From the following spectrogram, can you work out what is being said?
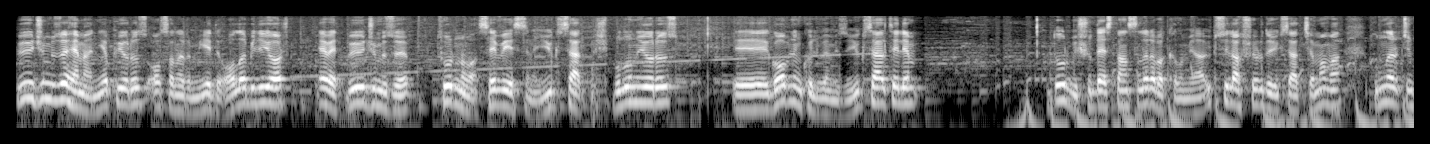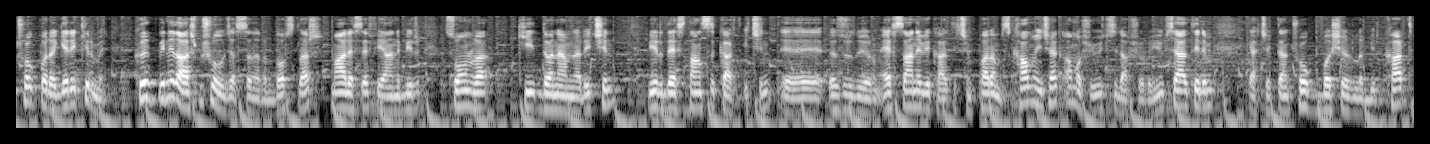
Büyücümüzü hemen yapıyoruz. O sanırım 7 olabiliyor. Evet büyücümüzü turnuva seviyesine yükseltmiş bulunuyoruz. Ee, Goblin kulübemizi yükseltelim. Dur bir şu destansılara bakalım ya. 3 silahşörü de yükselteceğim ama bunlar için çok para gerekir mi? 40 bini de aşmış olacağız sanırım dostlar. Maalesef yani bir sonraki dönemler için bir destansı kart için e, özür diliyorum efsanevi kart için paramız kalmayacak ama şu 3 silahşörü yükseltelim. Gerçekten çok başarılı bir kart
